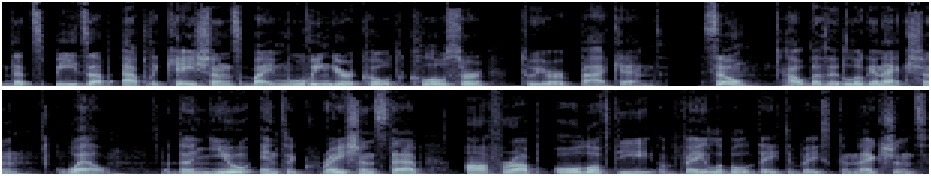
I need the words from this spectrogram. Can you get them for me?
that speeds up applications by moving your code closer to your backend. So, how does it look in action? Well, the new integrations tab offer up all of the available database connections.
